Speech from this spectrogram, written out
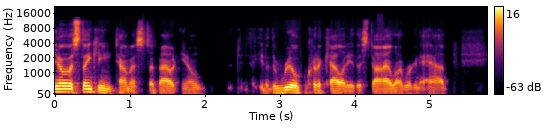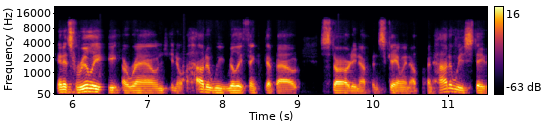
you know, I was thinking, Thomas, about, you know, you know, the real criticality of this dialogue we're going to have. And it's really around, you know, how do we really think about starting up and scaling up and how do we stay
